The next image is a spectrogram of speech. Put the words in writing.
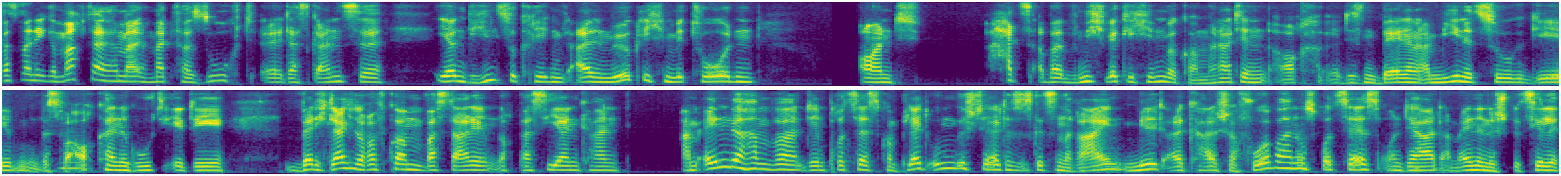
was man denn gemacht hat, man hat versucht, äh, das Ganze irgendwie hinzukriegen mit allen möglichen Methoden und hat es aber nicht wirklich hinbekommen. Man hat ihnen auch äh, diesen Bädern Amine zugegeben. Das war mhm. auch keine gute Idee. Werde ich gleich darauf kommen, was da denn noch passieren kann. Am Ende haben wir den Prozess komplett umgestellt. Das ist jetzt ein rein mild-alkalischer Vorbehandlungsprozess und der hat am Ende eine spezielle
